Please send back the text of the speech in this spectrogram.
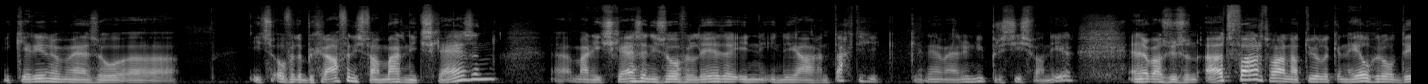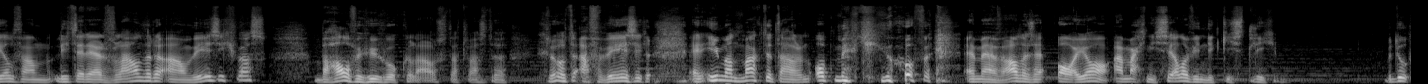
ik herinner mij zo uh, iets over de begrafenis van Marnix Schijzen. Uh, Marnix Schijzen is overleden in, in de jaren tachtig. Ik herinner mij nu niet precies wanneer. En er was dus een uitvaart waar natuurlijk een heel groot deel van literair Vlaanderen aanwezig was, behalve Hugo Claus. Dat was de grote afwezige. En iemand maakte daar een opmerking over. En mijn vader zei: Oh ja, hij mag niet zelf in de kist liggen. Ik bedoel,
